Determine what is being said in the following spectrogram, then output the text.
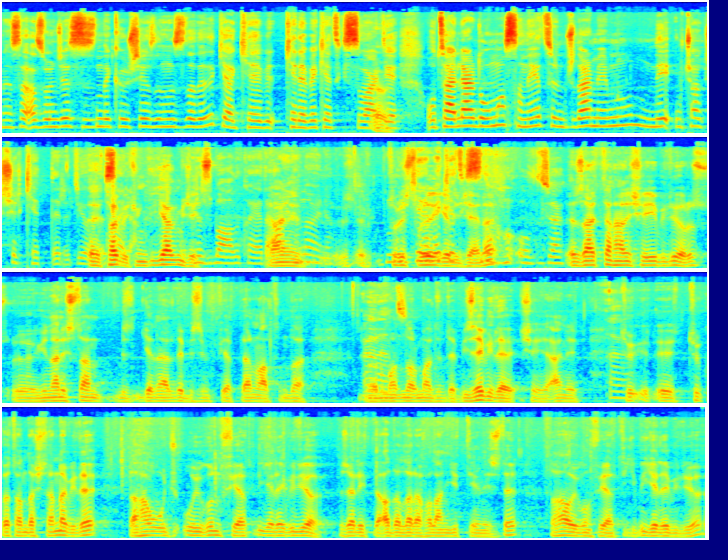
mesela az önce sizin de köşe yazınızda dedik ya kelebe- kelebek etkisi var Evet. diye. Otellerde olmazsa ne yatırımcılar memnun ne uçak şirketleri diyor E, mesela. tabii çünkü gelmeyecek. Düz Bağlıkaya'da Yani aynen öyle. e, turist buraya geleceğine olacak. E zaten hani şeyi biliyoruz. e, Yunanistan biz, genelde bizim fiyatların altında normal, Evet. normalde de bize bile şey yani Türk, e, Türk vatandaşlarına bile daha uygun fiyatlı gelebiliyor. Özellikle adalara falan gittiğinizde daha uygun fiyatlı gibi gelebiliyor.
